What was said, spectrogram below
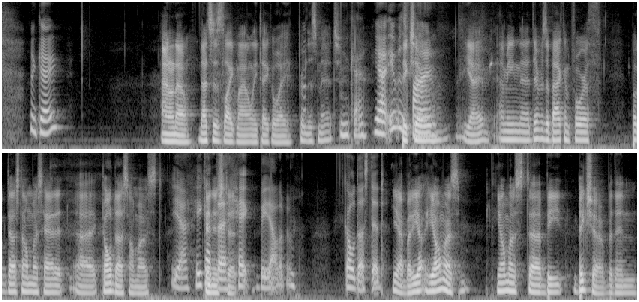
Okay. I don't know. That's just like my only takeaway from this match. Okay. Yeah, it was Big fine. Show. Yeah, I mean, uh, there was a back and forth. Book Dust almost had it. Uh, Goldust almost. Yeah, he got the it. heck beat out of him. Gold dusted. Yeah, but he he almost he almost uh, beat Big Show, but then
